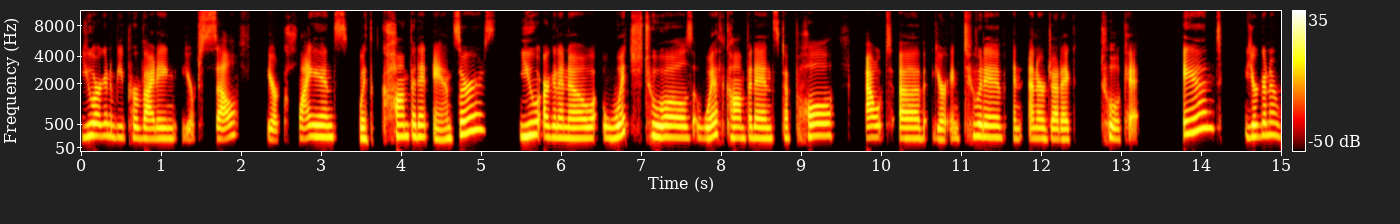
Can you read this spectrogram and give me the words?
You are going to be providing yourself, your clients with confident answers you are going to know which tools with confidence to pull out of your intuitive and energetic toolkit. And you're going to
